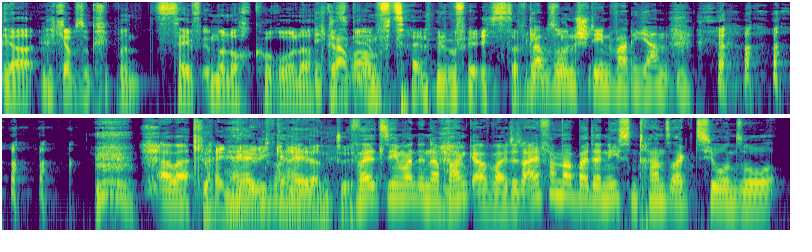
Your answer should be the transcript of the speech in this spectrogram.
Ja, ich glaube, so kriegt man safe immer noch Corona. Ich Kannst glaub auch. geimpft sein, wie du willst. Ich glaube, so entstehen Varianten. Aber hä, wie geil. Falls jemand in der Bank arbeitet, einfach mal bei der nächsten Transaktion so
